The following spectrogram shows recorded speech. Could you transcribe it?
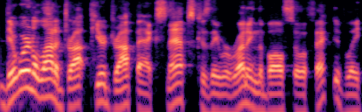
there weren't a lot of drop pure drop back snaps because they were running the ball so effectively.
